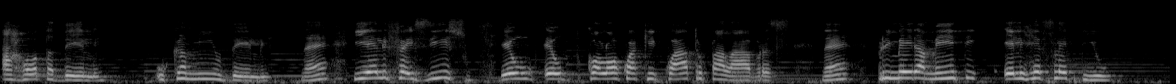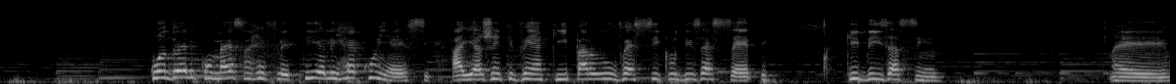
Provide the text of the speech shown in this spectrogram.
a rota dele, o caminho dele né? E ele fez isso, eu, eu coloco aqui quatro palavras, né? Primeiramente, ele refletiu. Quando ele começa a refletir, ele reconhece. Aí a gente vem aqui para o versículo 17, que diz assim: é,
